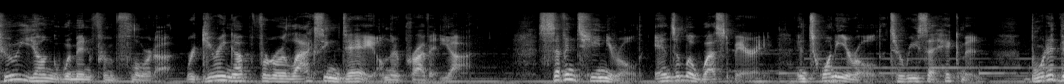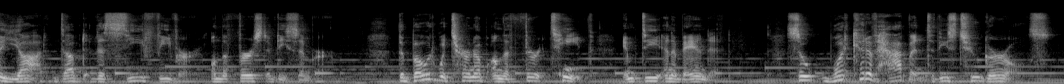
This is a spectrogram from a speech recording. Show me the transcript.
two young women from Florida were gearing up for a relaxing day on their private yacht. 17 year old Angela Westbury and 20 year old Teresa Hickman boarded the yacht dubbed the Sea Fever on the 1st of December. The boat would turn up on the 13th, empty and abandoned. So, what could have happened to these two girls?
